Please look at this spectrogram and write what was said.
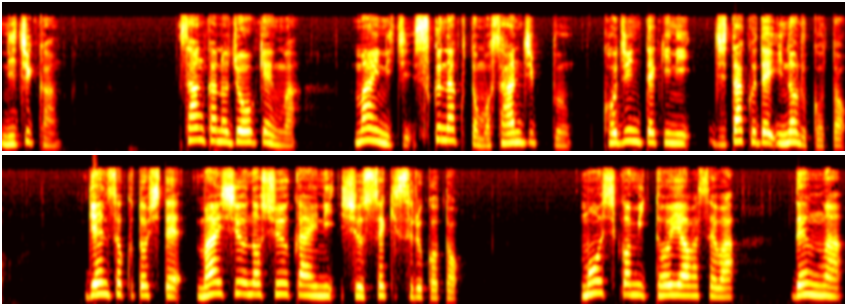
2時間。参加の条件は毎日少なくとも30分個人的に自宅で祈ること。原則として毎週の集会に出席すること。申し込み問い合わせは電話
